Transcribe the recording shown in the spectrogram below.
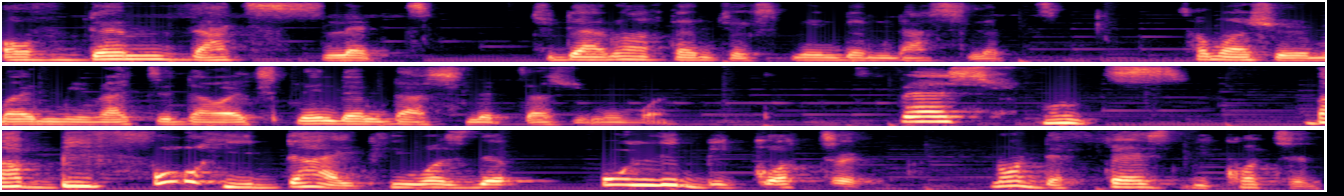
of them that slept. Today, I don't have time to explain them that slept. Someone should remind me, write it down. explain them that slept as we move on. First fruits. But before he died, he was the only begotten, not the first begotten.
